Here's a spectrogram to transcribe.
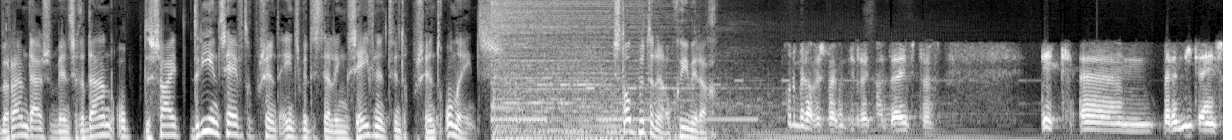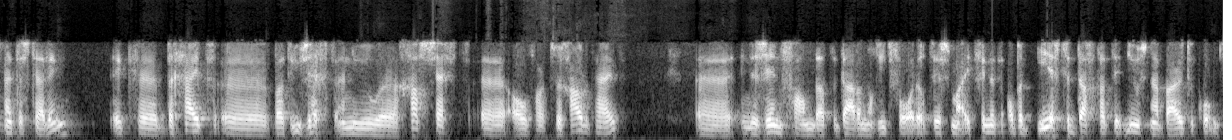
ruim duizend mensen gedaan. Op de site 73% eens met de stelling, 27% oneens. Stand.nl, goedemiddag. Goedemiddag, ik spreek met iedereen uit Deventer. Ik ehm, ben het niet eens met de stelling. Ik begrijp wat u zegt en uw gast zegt over terughoudendheid. Uh, in de zin van dat het daarom nog niet veroordeeld is. Maar ik vind het op het eerste dag dat dit nieuws naar buiten komt...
